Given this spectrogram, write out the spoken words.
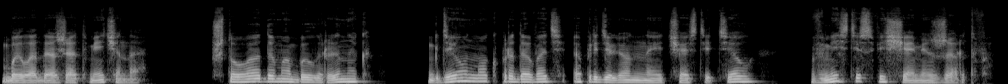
Было даже отмечено, что у Адама был рынок, где он мог продавать определенные части тел вместе с вещами жертв.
